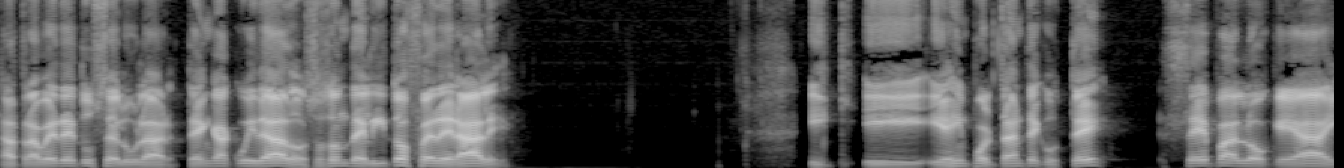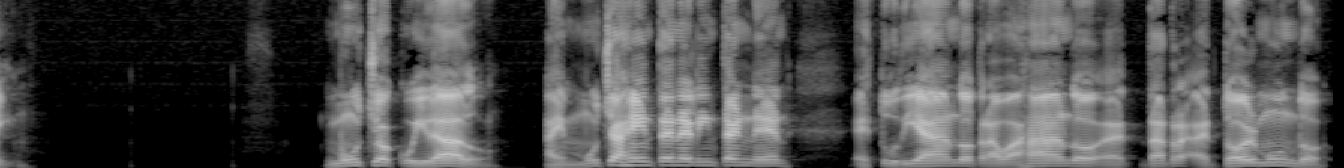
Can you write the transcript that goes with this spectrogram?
a través de tu celular. Tenga cuidado, esos son delitos federales. Y, es importante que usted sepa lo que hay. Mucho cuidado. Hay mucha gente en el Internet estudiando, trabajando, eh, eh, todo el mundo.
